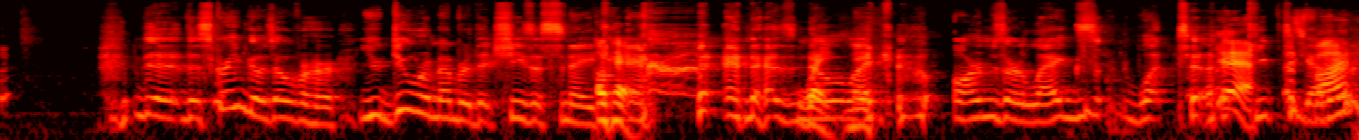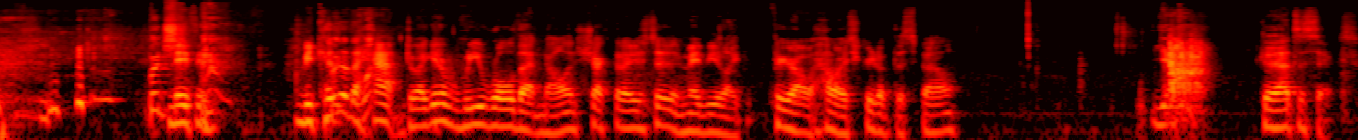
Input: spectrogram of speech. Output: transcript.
the the screen goes over her you do remember that she's a snake Okay. and, and has no Wait, Nick. like arms or legs what to Yeah, keep that's together fine. but she- Nathan, because of the what- hat, do I get to re-roll that knowledge check that I just did and maybe like figure out how I screwed up the spell? Yeah Okay, that's a six.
